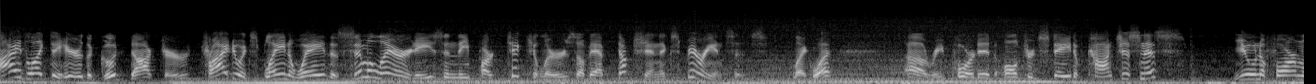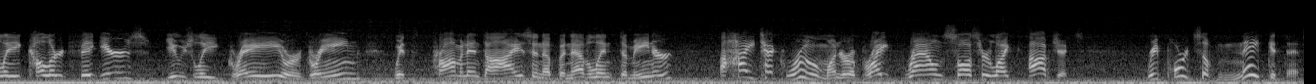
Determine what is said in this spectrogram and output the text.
I'd like to hear the good doctor try to explain away the similarities in the particulars of abduction experiences. Like what? A reported altered state of consciousness, uniformly colored figures, usually gray or green, with prominent eyes and a benevolent demeanor, a high tech room under a bright round saucer like object, reports of nakedness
